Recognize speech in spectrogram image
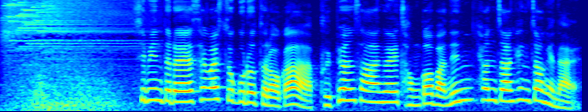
시민들의 생활 속으로 들어가 불편 사항을 점검하는 현장 행정의 날.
